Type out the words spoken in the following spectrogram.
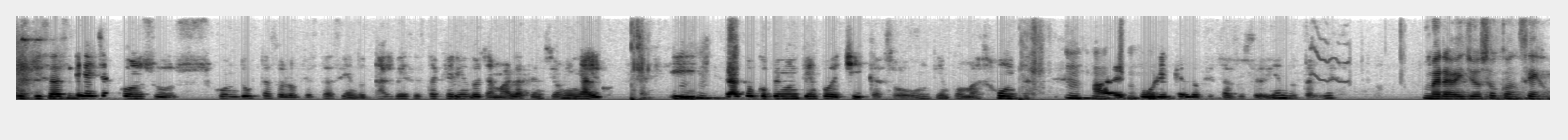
y quizás ella con sus conductas o lo que está haciendo, tal vez está queriendo llamar la atención en algo. Y quizás ocupen un tiempo de chicas o un tiempo más juntas a descubrir qué es lo que está sucediendo, tal vez. Maravilloso consejo.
